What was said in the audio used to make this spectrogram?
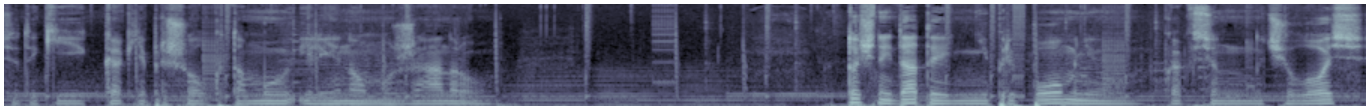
все-таки, как я пришел к тому или иному жанру, Точной даты не припомню, как все началось.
